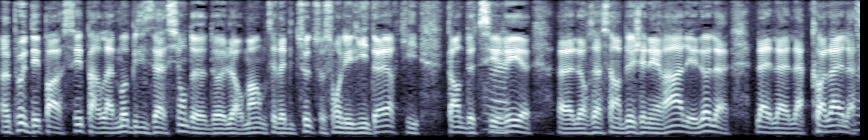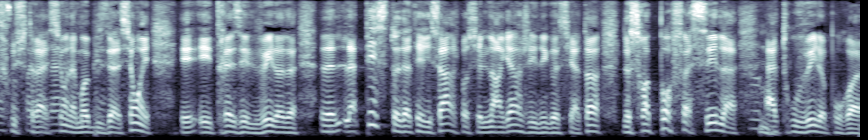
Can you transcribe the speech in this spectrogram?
un peu dépassés par la mobilisation de, de leurs membres. D'habitude, ce sont les leaders qui tentent de tirer leurs assemblées générales et là, la, la, la, la colère, la frustration, la mobilisation est, est, très élevée. Là. La, piste d'atterrissage, parce que le langage des négociateurs, ne sera pas facile à, mm. à trouver là, pour euh,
